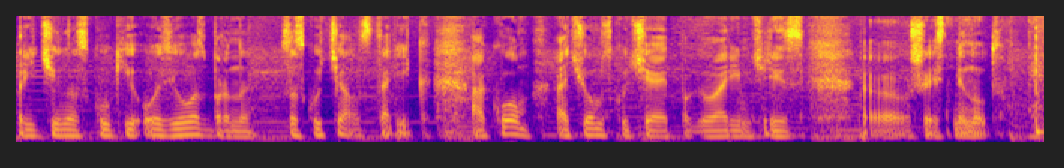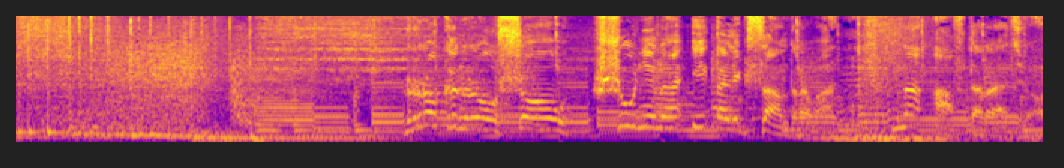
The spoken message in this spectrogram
причина скуки Ози Осборна. Соскучал старик. О ком, о чем скучает, поговорим через э, 6 минут. Рок-н-ролл шоу Шунина и Александрова на Авторадио.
